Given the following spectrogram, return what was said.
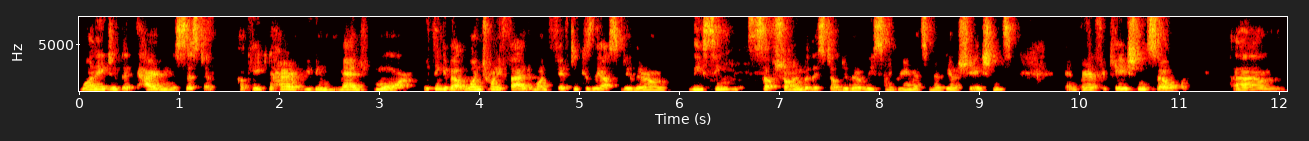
one agent that hired an assistant okay, you can hire, you can manage more. We think about 125 to 150 because they also do their own leasing, self-showing, but they still do their leasing agreements and negotiations and verification. So Um,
